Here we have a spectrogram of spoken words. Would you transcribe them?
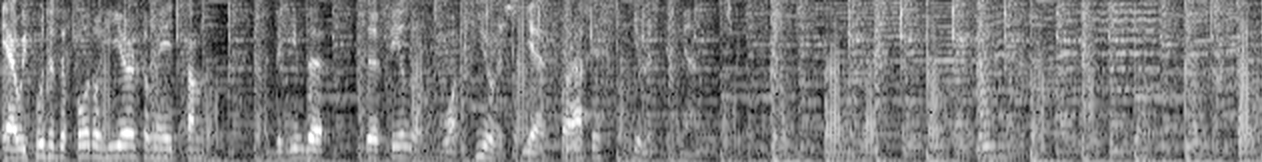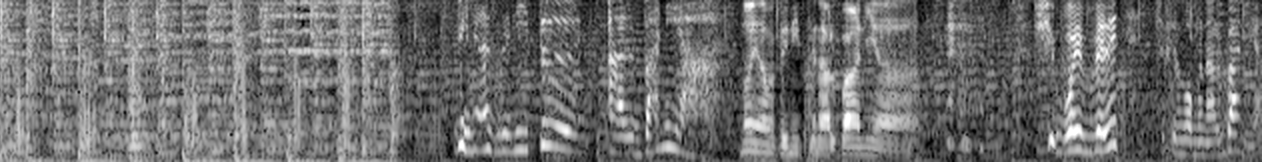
Yeah, we put the photo here to make some to give the the feel of what here is. Yes. For us, is here is venit în Albania! Noi am venit în Albania, Și voi vedeți ce filmăm în Albania.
